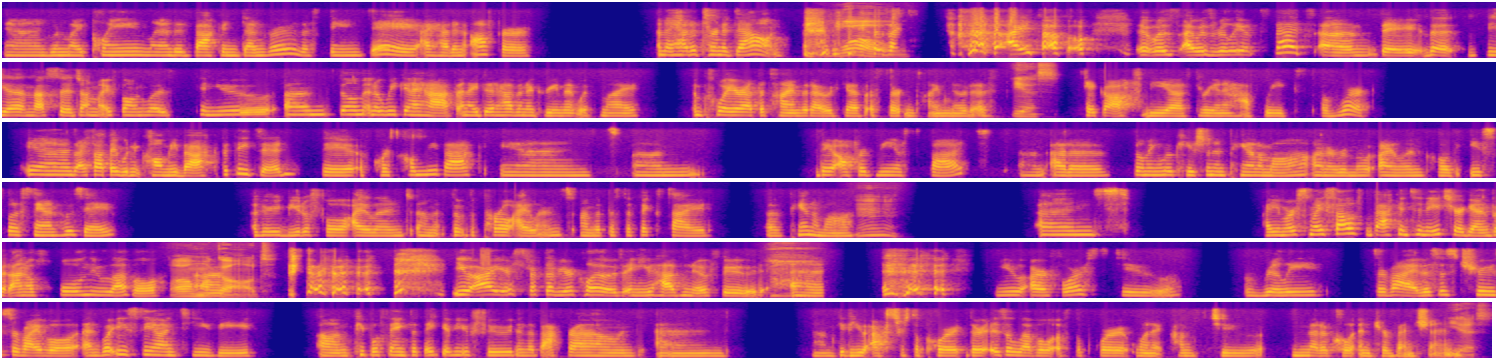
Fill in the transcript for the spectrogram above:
and when my plane landed back in Denver the same day, I had an offer, and I had to turn it down. Whoa. I, I know it was. I was really upset. Um, they the the uh, message on my phone was, "Can you um, film in a week and a half?" And I did have an agreement with my employer at the time that I would give a certain time notice. Yes. Take off the uh, three and a half weeks of work. And I thought they wouldn't call me back, but they did. They, of course, called me back and um, they offered me a spot um, at a filming location in Panama on a remote island called Isla San Jose, a very beautiful island, um, the, the, Pearl Islands on the Pacific side of Panama. Mm. And I immersed myself back into nature again, but on a whole new level. Oh my um, God. you are, you're stripped of your clothes and you have no food. and you are forced to really survive. This is true survival. And what you see on TV, um, people think that they give you food in the background and um, give you extra support. There is a level of support when it comes to medical intervention. Yes.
